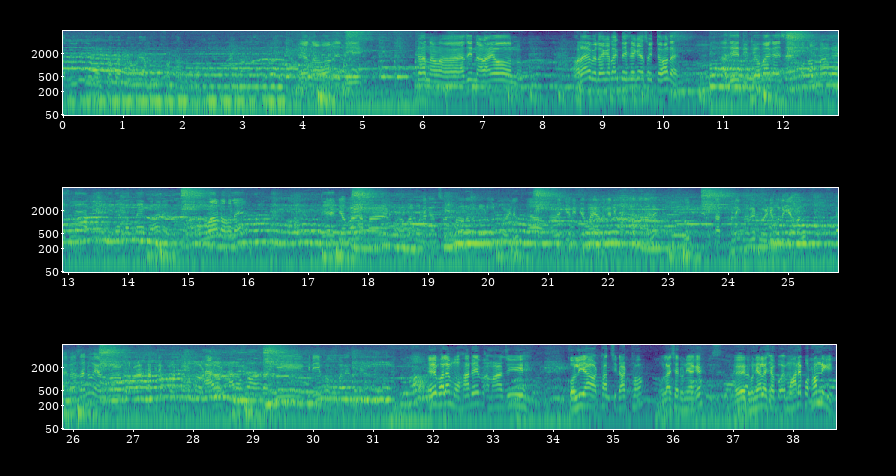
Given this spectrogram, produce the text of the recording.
আজি এই মঞ্চৰ পৰা তেওঁলৈ আমি শ্ৰদ্ধাঞ্জলি আজি নাৰায়ণ। সদায় বেলেগ এটাক দেখি থাকে চৈত্য হয় নাই? আজি দ্বিতীয়বাৰ গাইছে প্ৰথমবাৰ গাইছিলে আমি দিনে লগ নাই পোৱা নাই। কোনোবাও নহ'লে। দ্বিতীয়বাৰ আমাৰ মণিকাঞ্চন ভাওনাটোৰ লগত কৰিলোঁ। আৰু এতিয়া দ্বিতীয়বাৰ এওঁলোকে নিমন্ত্ৰণ জনালে। খুব তাৎক্ষণিকভাৱে কৰি দিবলগীয়া হ'ল। নাজানো এওঁলোকৰ মনৰ আশাখিনি পূৰণ কৰিব পাৰোঁ বাকীখিনি ভগৱানে জানে। এইফালে মহাদেৱ আমাৰ আজি কলীয়া অৰ্থাৎ সিদ্ধাৰ্থ ওলাইছে ধুনীয়াকৈ। এই ধুনীয়া লাগিছে। মহাদেৱ প্ৰথম নেকি?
